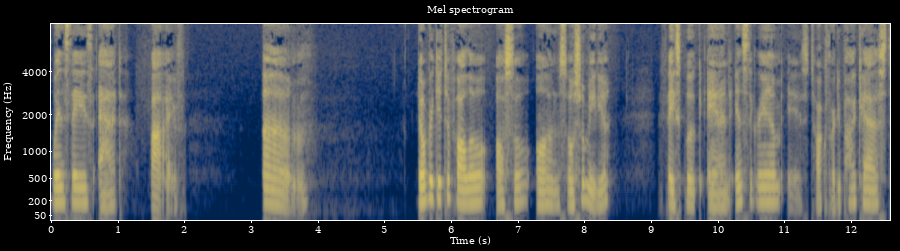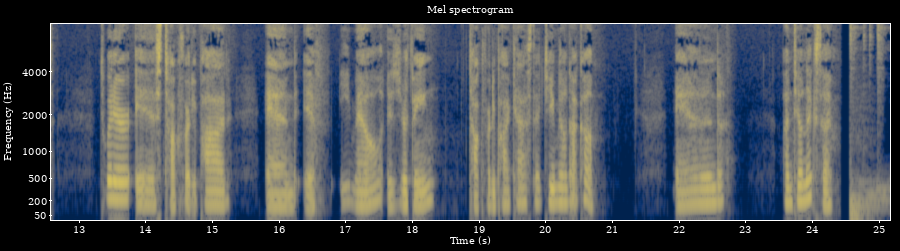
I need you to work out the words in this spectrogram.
Wednesdays at 5. Um, don't forget to follow also on social media. Facebook and Instagram is Talk Flirty Podcast. Twitter is Talk Flirty Pod. And if email is your thing, talkflirtypodcast at gmail.com. And until next time.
